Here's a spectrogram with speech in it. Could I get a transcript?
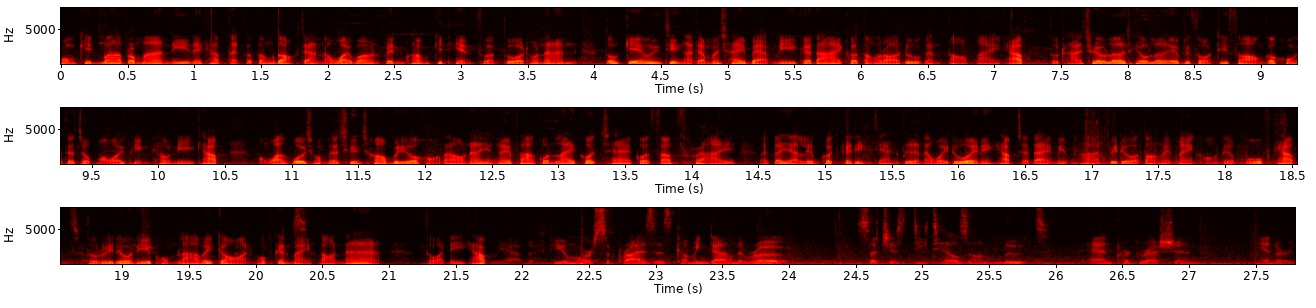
ผมคิดว่าประมาณนี้นะครับ แต่ก็ต้องดอกจันเอาไว้ว่ามันเป็นความคิดเห็นส่วนตัวเท่านั้น ตัวเกมจริงๆ อาจจะไม่ใช่แบบนี้ก็ได้ก็ต้องรอดูกันต่อไปครับ สุดท้ายเทรลเลอร์เทรลเลอร์เอพิโซดที่ 2 ก็คงจะจบเอาไว้เพียงเท่านี้ครับ หวังว่าคุณผู้ชมจะชื่นชอบวิดีโอของเรานะยังไงฝากกดไลค์กดแชร์กด subscribe แล้วก็อย่าลืมกดกระดิ่งแจ้งเตือนเอาไว้ด้วยนะครับจะได้ไม่พลาดวิดีโอตอนใหม่ๆของ The Move ครับส่วนวิดีโอนี้ผมลาไปก่อนพบกันใหม่ตอนหน้า สวัสดีครับ We have a few more surprises coming down the road, such as details on loot and progression, and are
